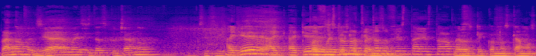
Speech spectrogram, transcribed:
Brandon, felicidades, güey, si estás escuchando. Sí, sí. Hay que. Hay, hay que Pues fuiste un ratito a su fiesta, ya De los estábamos. que conozcamos.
